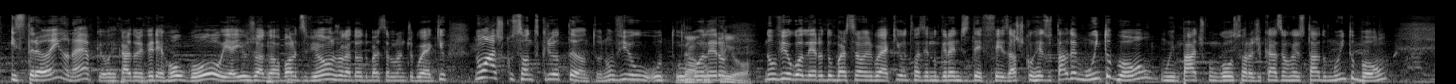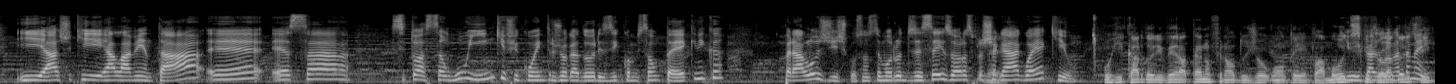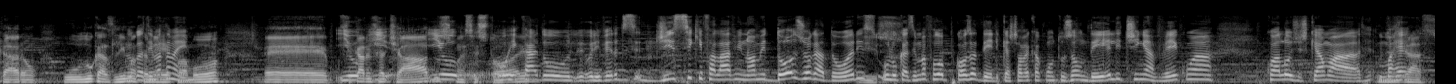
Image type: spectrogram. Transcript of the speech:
estranho, né? Porque o Ricardo Oliveira errou o gol e aí o jogador, a bola desviou, um jogador do Barcelona de Guayaquil. Não acho que o Santos criou tanto. Não vi o, o, não, goleiro. Não, não, vi o goleiro do Barcelona de Guayaquil fazendo grandes defesas. Acho que o resultado é muito bom. Um empate com gols fora de casa é um resultado muito bom. E acho que a lamentar é essa situação ruim que ficou entre jogadores e comissão técnica para a logística. O Santos demorou 16 horas para é. chegar a Guayaquil. O Ricardo Oliveira até no final do jogo ontem reclamou, disse que os jogadores ficaram. O Lucas Lima Lucas também Lima reclamou. É, ficaram o, chateados e, e com essa história. O Ricardo Oliveira disse, disse, que falava em nome dos jogadores. Isso. O Lucas Lima falou por causa dele, que achava que a contusão dele tinha a ver com a com a logística, que é uma, uma,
